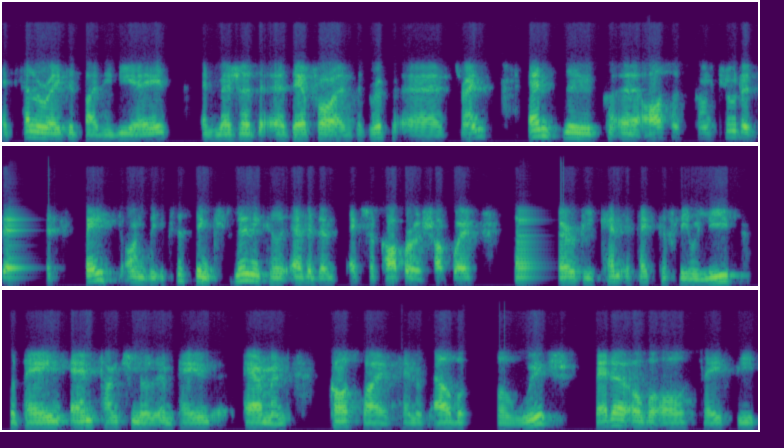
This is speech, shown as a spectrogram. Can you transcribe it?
accelerated by the VAs and measured uh, therefore in the grip uh, strength. And the uh, authors concluded that based on the existing clinical evidence, extracorporeal shockwave therapy can effectively relieve the pain and functional impairment caused by tennis elbow, which better overall safety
